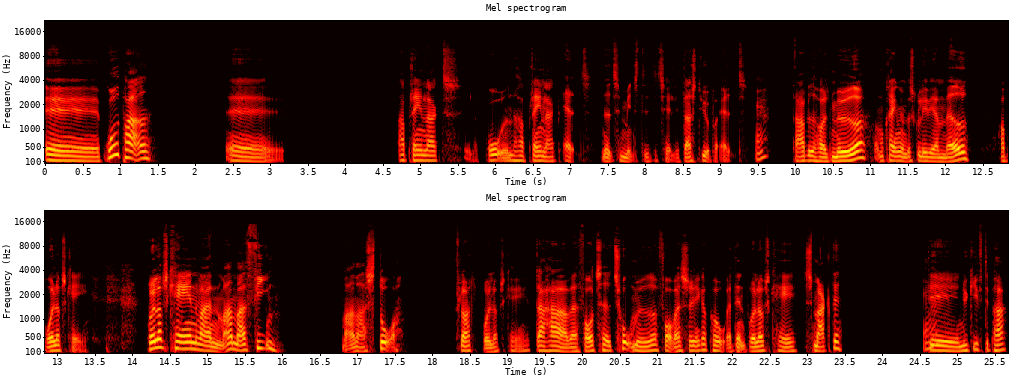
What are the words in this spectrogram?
Øh, brudeparet øh, har planlagt, eller bruden har planlagt alt ned til mindste detalje. Der er styr på alt. Ja. Der er blevet holdt møder omkring, hvem der skulle levere mad og bryllupskage. Bryllupskagen var en meget, meget fin, meget, meget stor, flot bryllupskage. Der har været foretaget to møder for at være sikker på, at den bryllupskage smagte Ja. det nygifte par.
